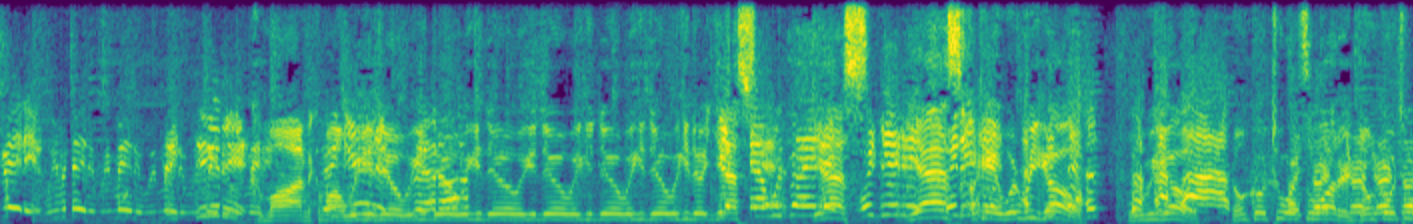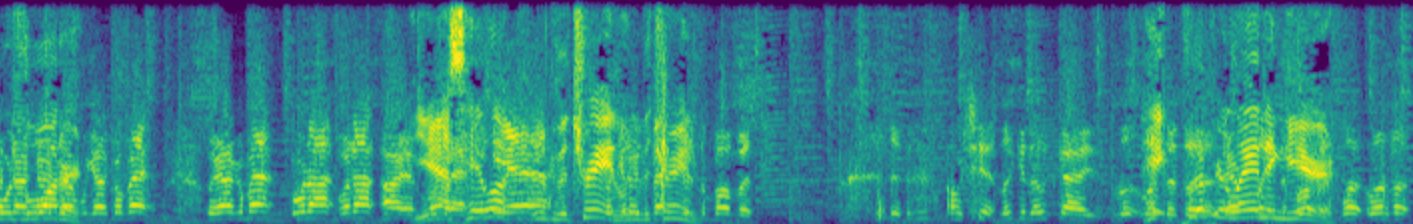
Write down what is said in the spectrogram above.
made it. We made it. We made it. We made it. We did it. it. We made Come on, come on, we can do it, we can do it, we can do it, we can do it, we can do it, we can do it, we can do it, yes! Yeah, we made it. yes! We did it. Yes! Okay, where do we go? Where do we go? Don't go towards the water, don't go towards the water! We gotta go back. We gotta go back. We're not. We're not. Alright, Yes, hey, look, look at the train, look at the train. just above us. oh shit! Look at those guys. Look, Hey, put up your landing gear. Look, look, look.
